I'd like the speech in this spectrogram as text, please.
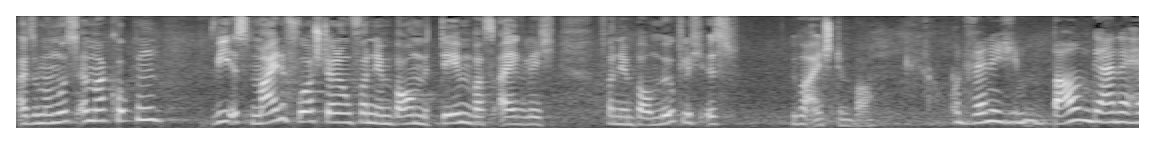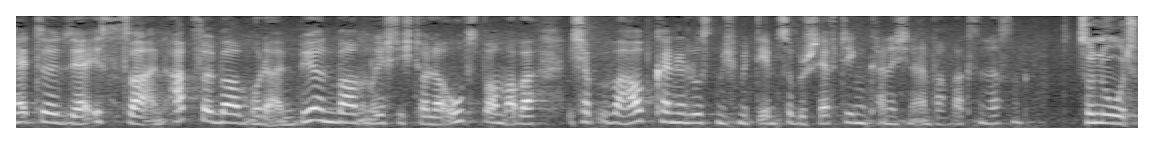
Also man muss immer gucken, wie ist meine Vorstellung von dem Baum mit dem, was eigentlich von dem Baum möglich ist, übereinstimmbar. Und wenn ich einen Baum gerne hätte, der ist zwar ein Apfelbaum oder ein Birnbaum, ein richtig toller Obstbaum, aber ich habe überhaupt keine Lust, mich mit dem zu beschäftigen, kann ich ihn einfach wachsen lassen? Zur Not.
